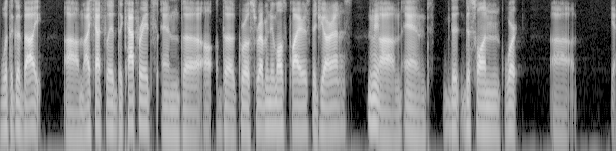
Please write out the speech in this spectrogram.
with a good value. Um, I calculated the cap rates and the uh, the gross revenue multipliers, the GRMs, Mhm. um, and th- this one worked. Uh, yeah.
